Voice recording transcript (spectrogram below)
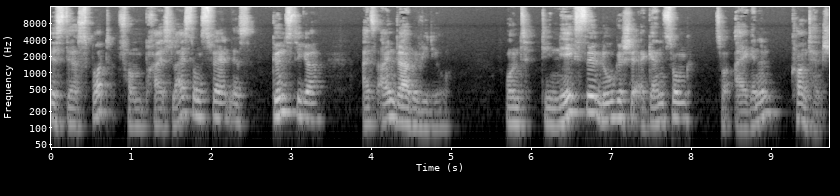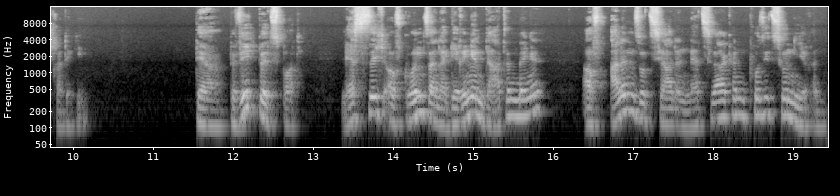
ist der Spot vom Preis-Leistungs-Verhältnis günstiger als ein Werbevideo und die nächste logische Ergänzung zur eigenen Content-Strategie. Der Bewegtbildspot lässt sich aufgrund seiner geringen Datenmenge auf allen sozialen Netzwerken positionieren.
